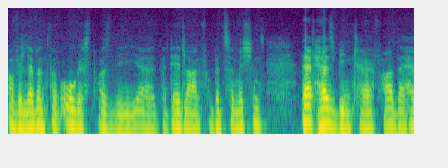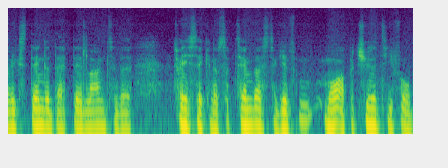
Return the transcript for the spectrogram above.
of 11th of August was the, uh, the deadline for bid submissions. That has been clarified. They have extended that deadline to the 22nd of September to give more opportunity for,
